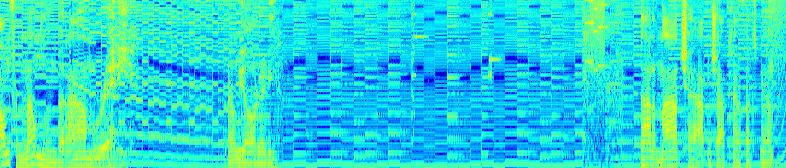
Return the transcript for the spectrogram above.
Down from Mount Moon, but I'm ready. Aren't we all ready? Not a Machop. My chop kind of fucks me up.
